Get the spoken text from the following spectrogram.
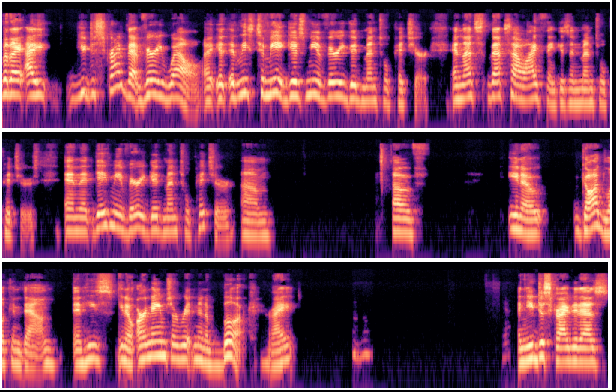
But I, I you describe that very well it, at least to me it gives me a very good mental picture and that's that's how i think is in mental pictures and it gave me a very good mental picture um, of you know god looking down and he's you know our names are written in a book right mm-hmm. yeah. and you described it as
